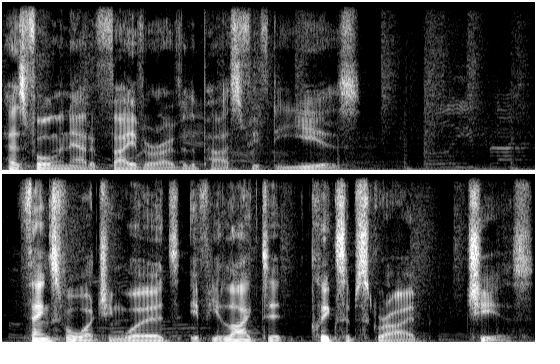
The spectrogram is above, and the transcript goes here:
has fallen out of favour over the past 50 years. Thanks for watching Words. If you liked it, click subscribe. Cheers.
